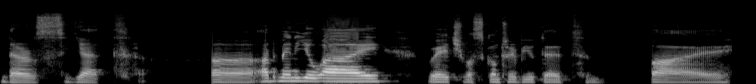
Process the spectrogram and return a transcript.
there's yet uh, admin UI, which was contributed by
